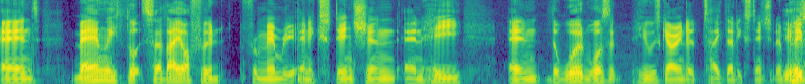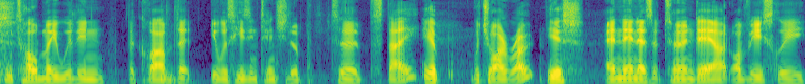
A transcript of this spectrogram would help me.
and Manly thought so. They offered, from memory, an extension, and he, and the word was that he was going to take that extension. And Yes. people told me within the club that it was his intention to to stay, Yep. which I wrote. Yes. And then, as it turned out, obviously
